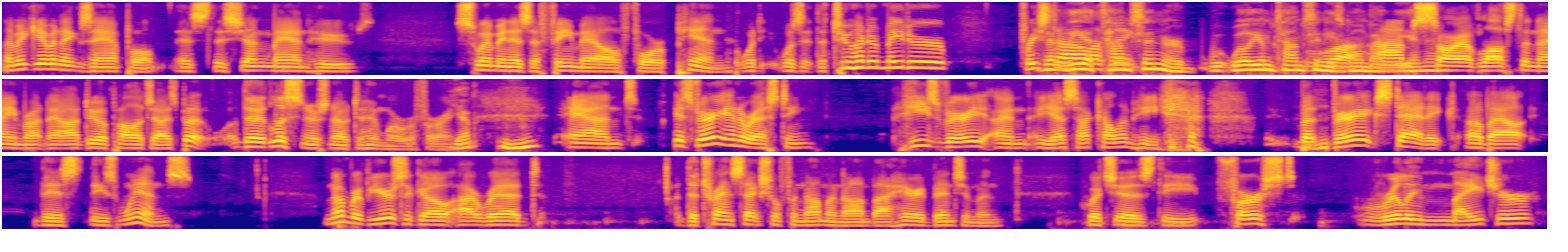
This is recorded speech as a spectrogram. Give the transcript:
Let me give an example. It's this young man who's swimming as a female for Penn. What was it? The 200 meter freestyle. Leah Thompson or William Thompson? He's going by. I'm Leah sorry, I've lost the name right now. I do apologize, but the listeners know to whom we're referring. Yep. Mm-hmm. And it's very interesting. He's very, and yes, I call him he, but mm-hmm. very ecstatic about this these wins. A number of years ago, I read The Transsexual Phenomenon by Harry Benjamin, which is the first really major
